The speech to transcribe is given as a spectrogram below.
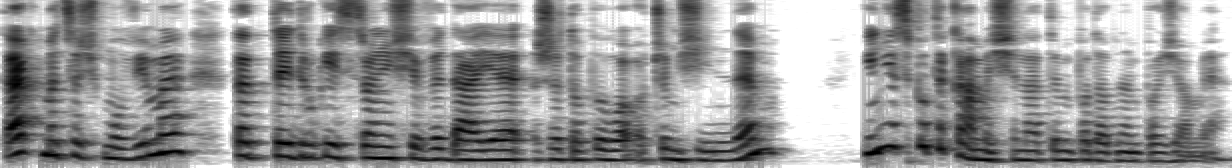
Tak, my coś mówimy, ta, tej drugiej stronie się wydaje, że to było o czymś innym i nie spotykamy się na tym podobnym poziomie.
